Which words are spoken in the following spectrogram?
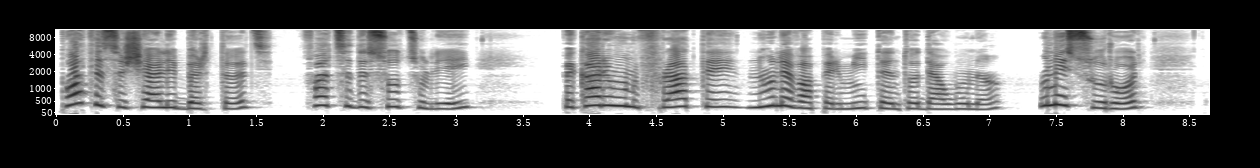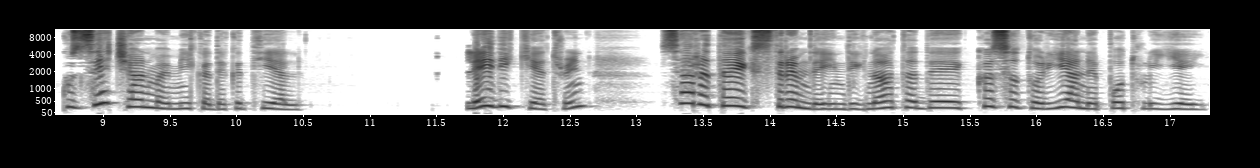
poate să-și ia libertăți față de soțul ei pe care un frate nu le va permite întotdeauna unei surori cu zece ani mai mică decât el. Lady Catherine se arătă extrem de indignată de căsătoria nepotului ei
